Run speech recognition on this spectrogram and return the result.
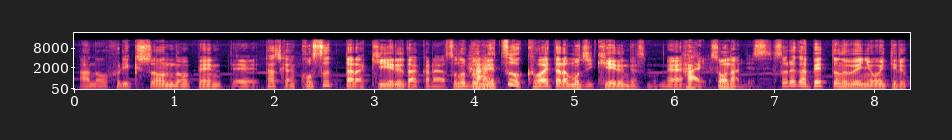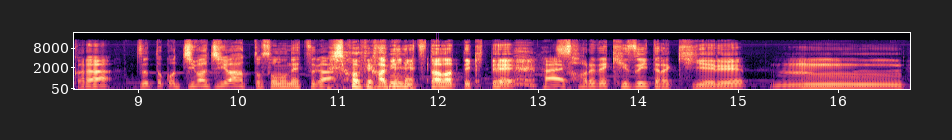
あのフリクションのペンって確かにこすったら消えるだからその分はい熱を加えたら文字消えるんですもんね、はいそうなんです。それがベッドの上に置いてるからずっとこうじわじわっとその熱が 紙に伝わってきて、はい。それで気づいたら消える。うーん。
